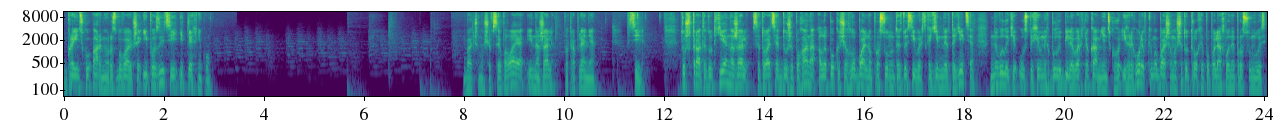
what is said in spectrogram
українську армію, розбиваючи і позиції, і техніку. Бачимо, що все палає, і, на жаль, потрапляння в ціль. Тож втрати тут є. На жаль, ситуація дуже погана, але поки що глобально просунутись до Сіверська їм не вдається. Невеликі успіхи в них були біля Верхньокам'янського і Григорівки. Ми бачимо, що тут трохи по полях вони просунулись,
